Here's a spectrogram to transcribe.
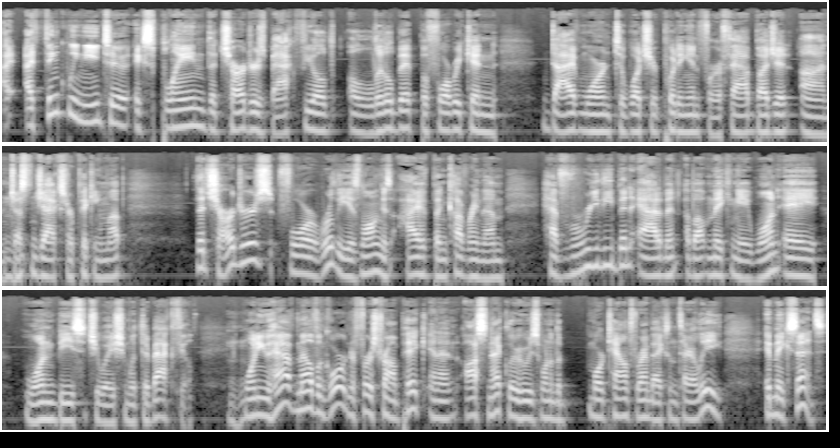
I, I think we need to explain the Chargers backfield a little bit before we can dive more into what you're putting in for a FAAB budget on Justin Jackson or picking him up. The Chargers, for really as long as I've been covering them, have really been adamant about making a 1A, 1B situation with their backfield. When you have Melvin Gordon, a first round pick, and an Austin Ekeler, who is one of the more talented running backs in the entire league, it makes sense.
